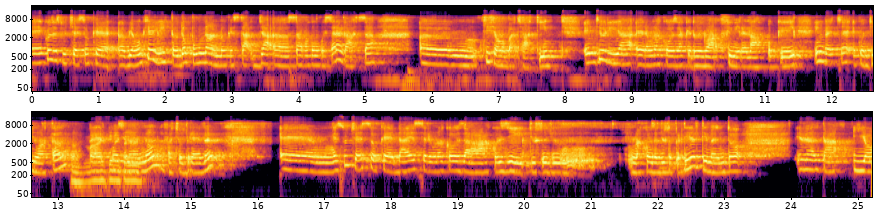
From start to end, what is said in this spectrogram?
E cosa è successo? Che abbiamo chiarito, dopo un anno che sta- già eh, stava con questa ragazza, ehm, ci siamo baciati. E in teoria era una cosa che doveva finire là, ok? Invece è continuata Ah, per quasi un anno, la faccio breve. Ehm, è successo che da essere una cosa così, giusto, giu- una cosa giusto per divertimento, in realtà io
